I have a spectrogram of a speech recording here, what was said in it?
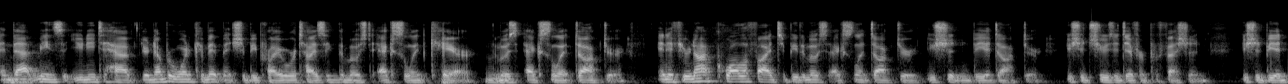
And that means that you need to have your number one commitment should be prioritizing the most excellent care, mm-hmm. the most excellent doctor. And if you're not qualified to be the most excellent doctor, you shouldn't be a doctor. You should choose a different profession. You should be a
